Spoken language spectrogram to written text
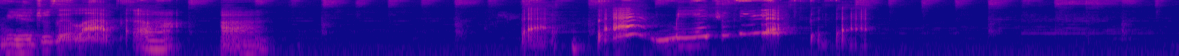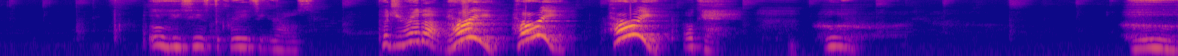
Me just say laugh uh uh Oh, he sees the crazy girls. Put your hood up. Hurry! Hurry! Hurry! Okay. Whew. Whew.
